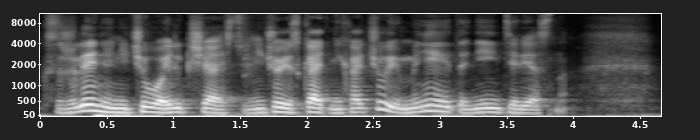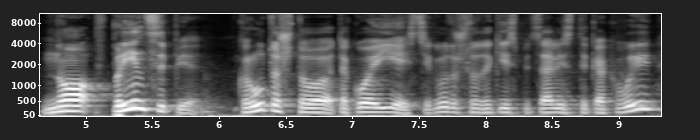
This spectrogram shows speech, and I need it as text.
к сожалению, ничего, или к счастью, ничего искать не хочу, и мне это не интересно. Но, в принципе, круто, что такое есть, и круто, что такие специалисты, как вы,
